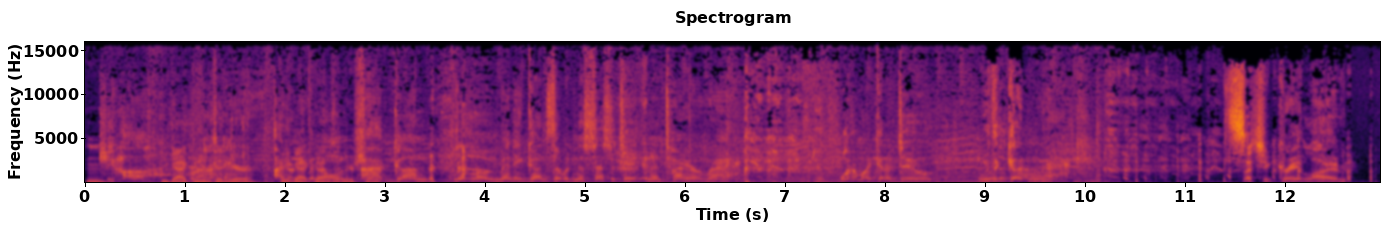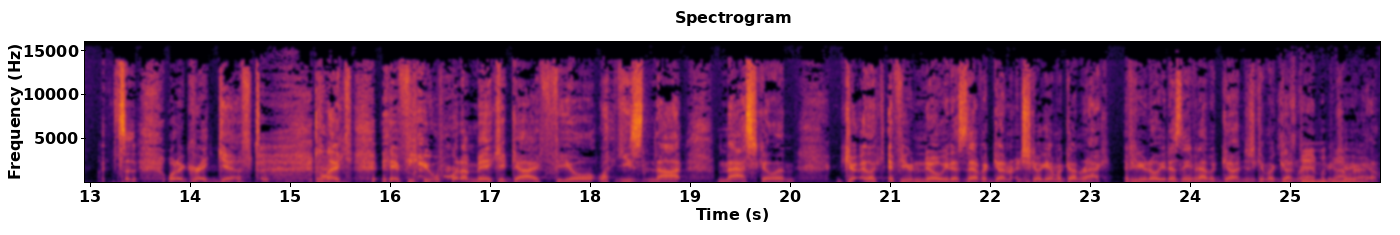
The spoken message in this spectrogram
Hmm. Yeah. You got guns in your. I You don't got even guns in own your a shirt. gun, let alone many guns that would necessitate an entire rack. What am I gonna do With with, a a gun gun rack? It's such a great line. A, what a great gift. Like, if you want to make a guy feel like he's not masculine, go, like, if you know he doesn't have a gun, just go give him a gun rack. If you know he doesn't even have a gun, just give him a gun Just rack. give him a gun rack. go.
